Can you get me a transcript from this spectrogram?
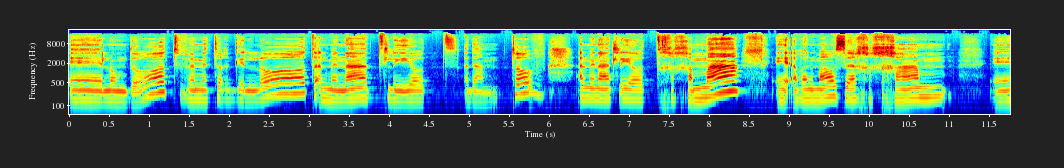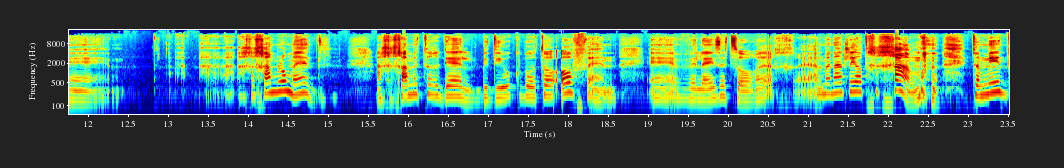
אה, לומדות ומתרגלות על מנת להיות אדם טוב, על מנת להיות חכמה, אה, אבל מה עושה החכם? החכם לומד, החכם מתרגל בדיוק באותו אופן, אה, ולאיזה צורך? אה, על מנת להיות חכם. תמיד,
